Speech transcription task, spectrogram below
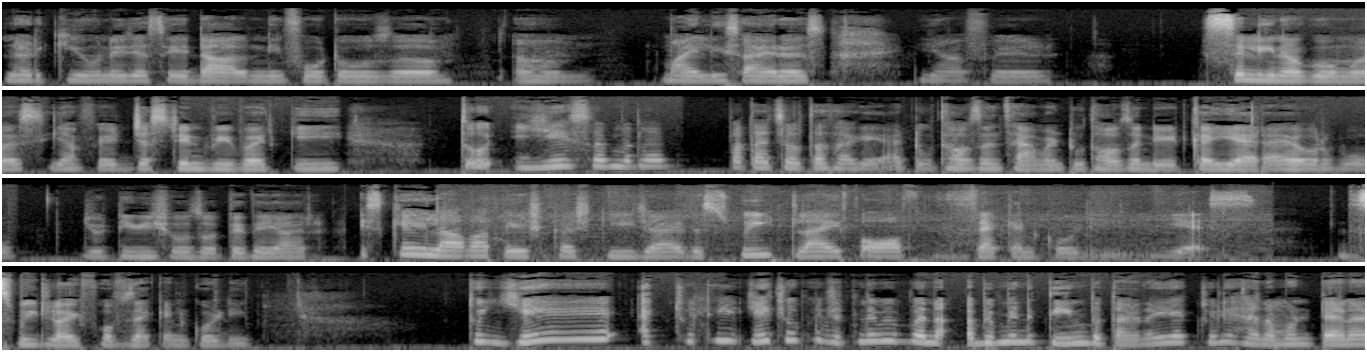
लड़कियों ने जैसे डालनी फ़ोटोज़ माइली साइरस या फिर सेलिना गोमस या फिर जस्टिन वीवर की। तो ये सब मतलब पता चलता था कि यार 2007 2008 का एरा है और वो जो टीवी शोज़ होते थे यार। इसके अलावा पेशकश की जाए the sweet life of Zack and Cody yes the sweet life of Zack and Cody तो ये एक्चुअली ये जो मैं जितने भी बना, अभी मैंने तीन बताया ना, ये actually Hannah Montana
